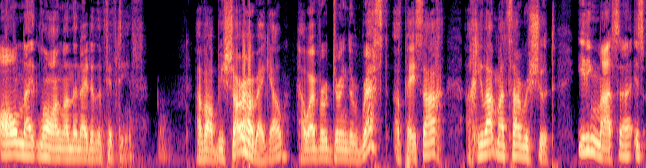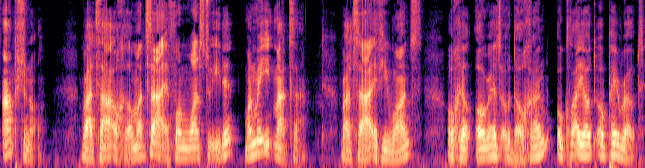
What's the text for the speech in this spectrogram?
all night long on the night of the 15th. Aval bishar haregel, however, during the rest of Pesach, achilat matzah reshut. Eating matzah is optional. Ratzah ochel matzah. If one wants to eat it, one may eat matzah. Ratzah, if he wants, ochel orez o dochan, o klayot o peirot.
